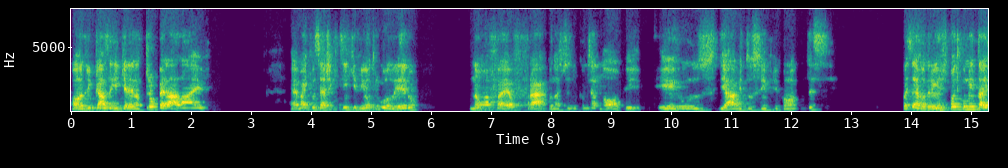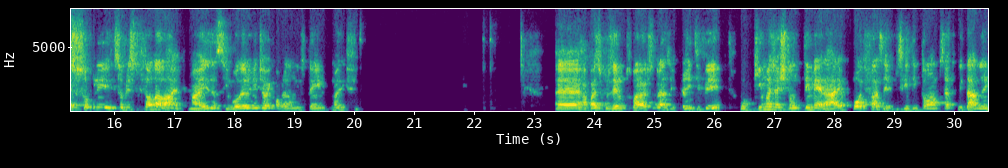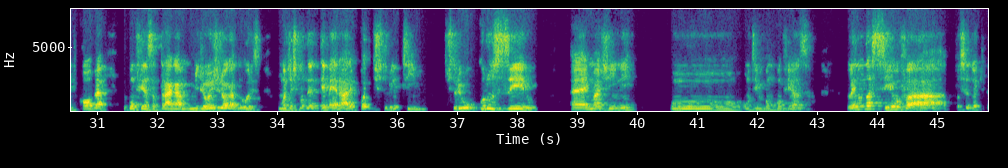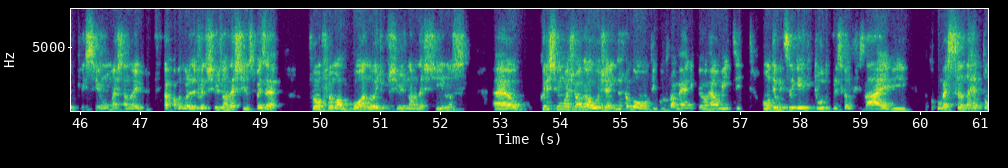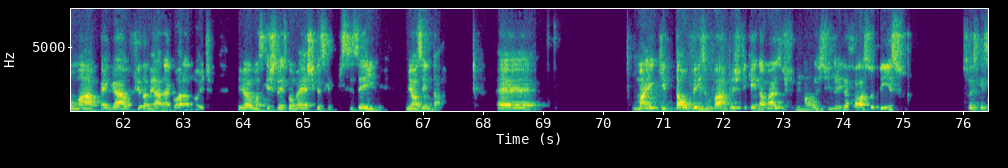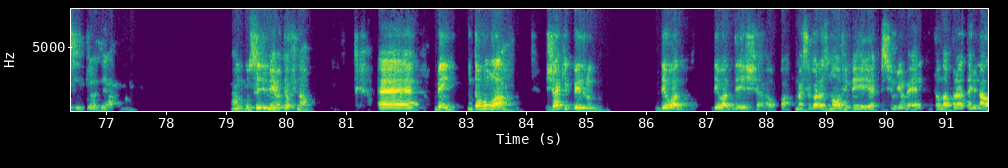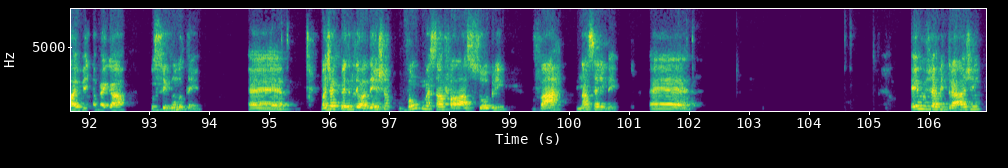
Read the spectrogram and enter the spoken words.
Rodrigo Carlos aqui querendo atropelar a live. É, Mike, você acha que tinha que vir outro goleiro? Não Rafael fraco, nós precisamos de camisa 9. Erros de hábitos sempre vão acontecer. Pois é, Rodrigo, a gente pode comentar isso sobre, sobre isso no final da live. Mas, assim, goleiro a gente já vai cobrando há muito tempo, mas enfim. É, Rapaz do Cruzeiro é um dos maiores do Brasil, para a gente ver o que uma gestão temerária pode fazer. Por isso a gente tem que tomar um certo cuidado, a gente cobra que confiança traga milhões de jogadores, uma gestão temerária pode destruir o time, destruir o Cruzeiro. É, imagine o, um time como confiança. Leno da Silva, torcedor aqui do Criciúma, esta noite da Copa do Brasil foi dos times nordestinos. Pois é, foi, foi uma boa noite para os times nordestinos. É, o Criciúma joga hoje, ainda jogou ontem contra o América. Eu realmente, ontem eu me desliguei de tudo, por isso que eu não fiz live. Estou começando a retomar, pegar o fio da meada agora à noite. Tive algumas questões domésticas que precisei me ausentar. É, Mike, talvez o VAR prejudique ainda mais os times nordestinos. Ele vai falar sobre isso. Só esqueci de trazer água. Vamos com sede mesmo até o final. É, bem, então vamos lá. Já que Pedro deu a, deu a deixa, opa, começa agora às nove e meia, Criciúma e América. Então dá para terminar a live e ainda pegar o segundo tempo. É, mas já que Pedro deu a deixa, vamos começar a falar sobre VAR na Série B. É... Erros de arbitragem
